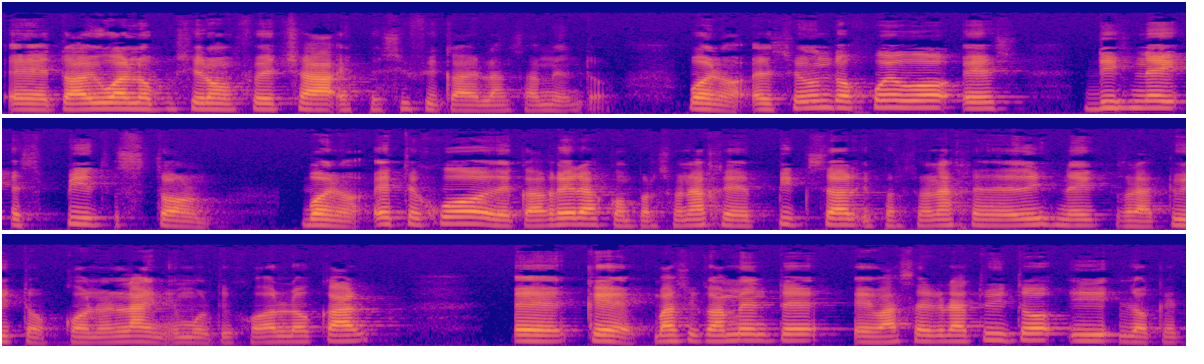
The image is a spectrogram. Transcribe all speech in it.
Eh, todavía igual no pusieron fecha específica de lanzamiento. Bueno, el segundo juego es Disney Speedstorm. Bueno, este juego de carreras con personajes de Pixar y personajes de Disney gratuito con online y multijugador local eh, que básicamente eh, va a ser gratuito y lo que,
